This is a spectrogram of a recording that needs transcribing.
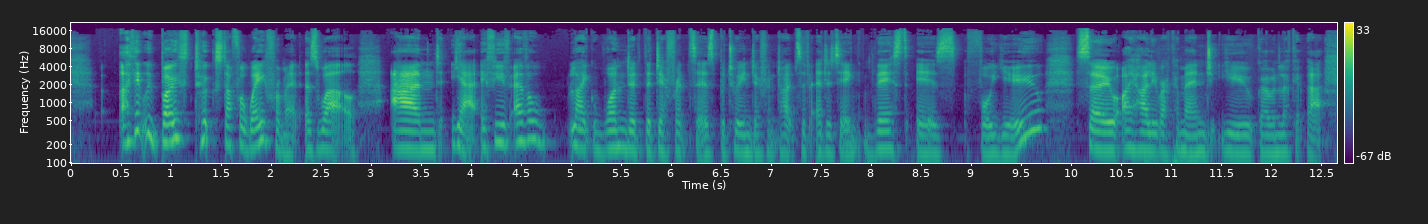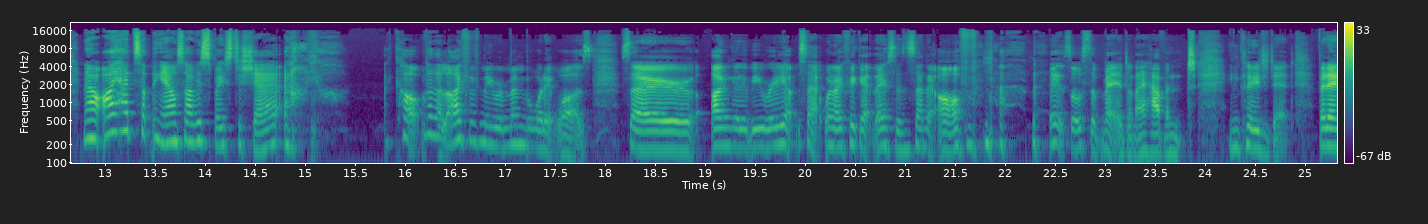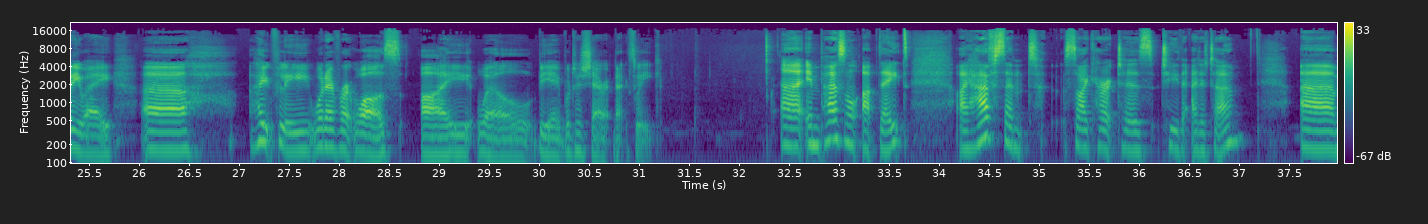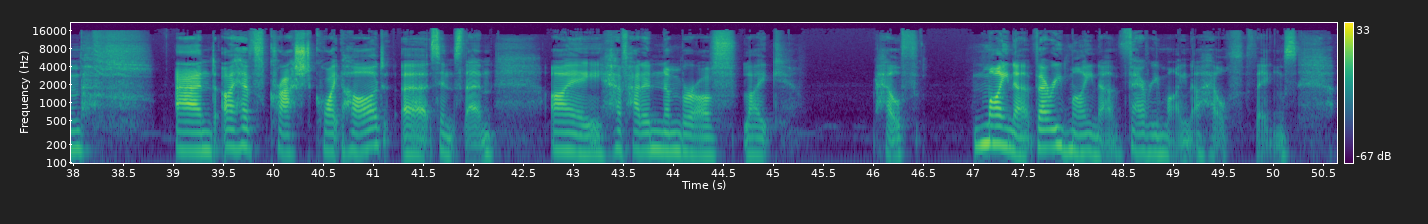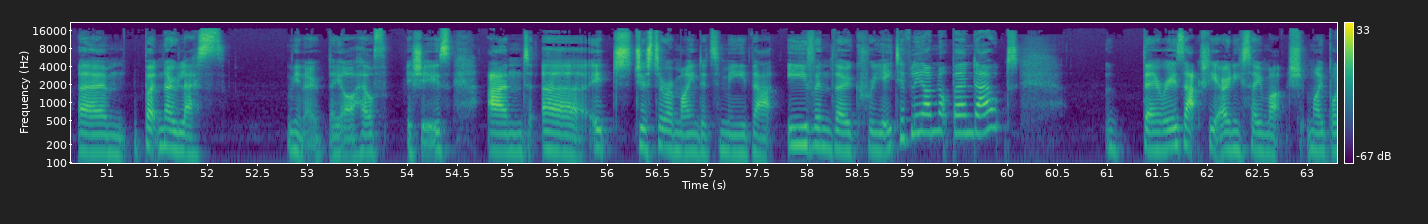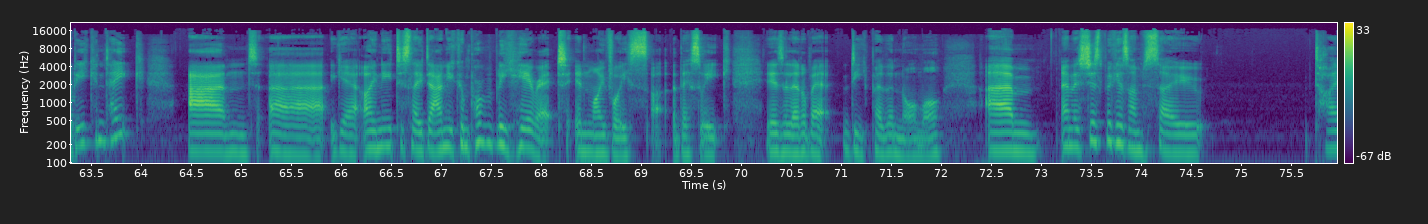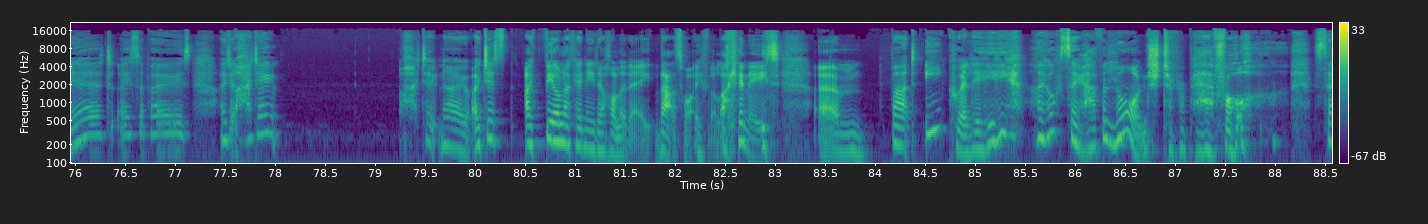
I think we both took stuff away from it as well. And yeah, if you've ever like wondered the differences between different types of editing, this is for you. So I highly recommend you go and look at that. Now, I had something else I was supposed to share and I can't for the life of me remember what it was. So I'm going to be really upset when I forget this and send it off. it's all submitted and I haven't included it. But anyway, uh, hopefully, whatever it was, I will be able to share it next week. Uh, in personal update, I have sent side characters to the editor. Um, and I have crashed quite hard uh, since then. I have had a number of like health minor, very minor, very minor health things, um, but no less, you know, they are health issues. And uh, it's just a reminder to me that even though creatively I'm not burned out, there is actually only so much my body can take. And uh, yeah, I need to slow down. You can probably hear it in my voice uh, this week. It is a little bit deeper than normal. Um, and it's just because I'm so tired, I suppose. I, I don't I don't know. I just I feel like I need a holiday. That's what I feel like I need. Um, but equally, I also have a launch to prepare for. So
